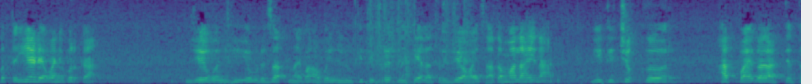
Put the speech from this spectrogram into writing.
फक्त येड्यावाणी बरं का. जेवण ही एवढं जात नाही भाऊ बहिणीनं किती प्रयत्न केला तरी जेवायचा. आता मला आहे ना इथे चक्कर हातपाय गळाटत्यात.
